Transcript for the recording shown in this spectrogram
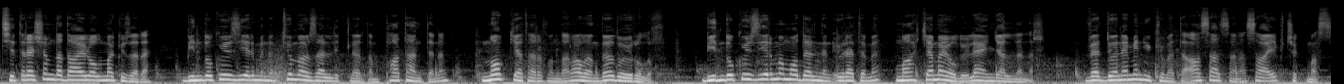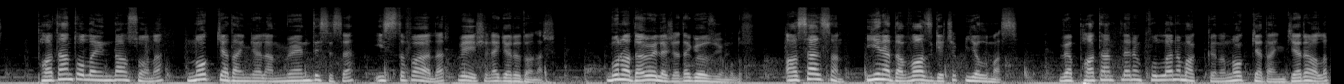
titreşim de dahil olmak üzere 1920'nin tüm özelliklerden patentinin Nokia tarafından alındığı duyurulur. 1920 modelinin üretimi mahkeme yoluyla engellenir ve dönemin hükümeti Aselsan'a sahip çıkmaz. Patent olayından sonra Nokia'dan gelen mühendis ise istifa eder ve işine geri döner. Buna da öylece de göz yumulur. Aselsan yine de vazgeçip yılmaz ve patentlerin kullanım hakkını Nokia'dan geri alıp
